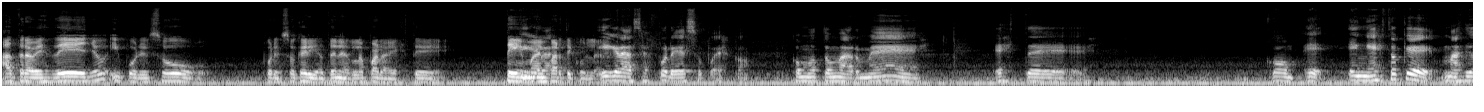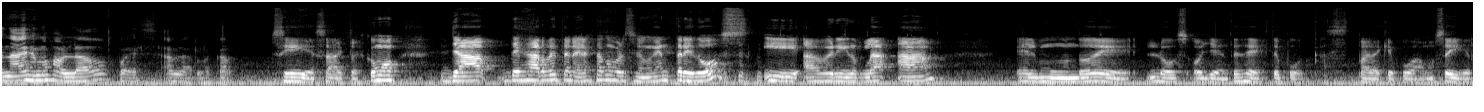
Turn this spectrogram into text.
a través de ello y por eso, por eso quería tenerla para este tema en particular. Y gracias por eso, pues, como, tomarme este eh, en esto que más de una vez hemos hablado, pues hablarlo acá. Sí, exacto. Es como ya dejar de tener esta conversación entre dos y abrirla a el mundo de los oyentes de este podcast para que podamos seguir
